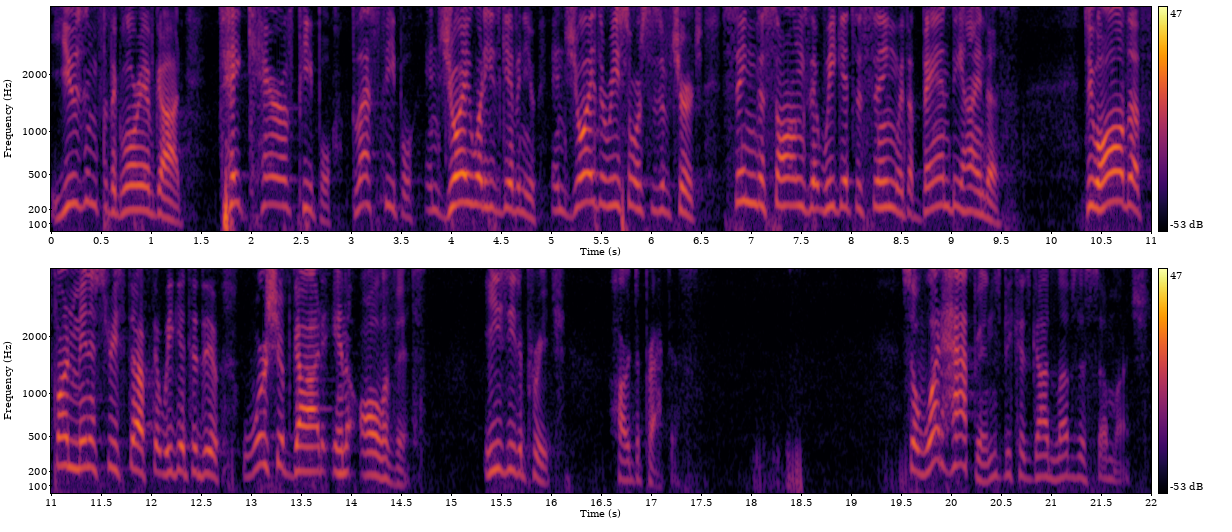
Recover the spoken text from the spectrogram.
Use them for the glory of God. Take care of people, bless people, enjoy what He's given you, enjoy the resources of church, sing the songs that we get to sing with a band behind us, do all the fun ministry stuff that we get to do. Worship God in all of it. Easy to preach, hard to practice. So, what happens because God loves us so much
